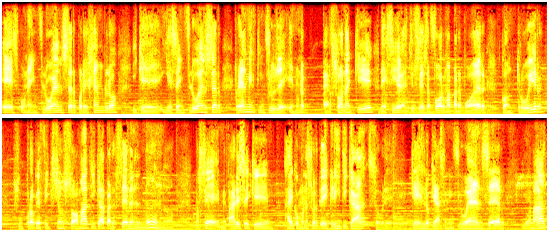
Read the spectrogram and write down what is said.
es una influencer, por ejemplo, y que y esa influencer realmente influye en una persona que decide vestirse de esa forma para poder construir su propia ficción somática para ser en el mundo. No sé, me parece que hay como una suerte de crítica sobre qué es lo que hace un influencer y demás.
